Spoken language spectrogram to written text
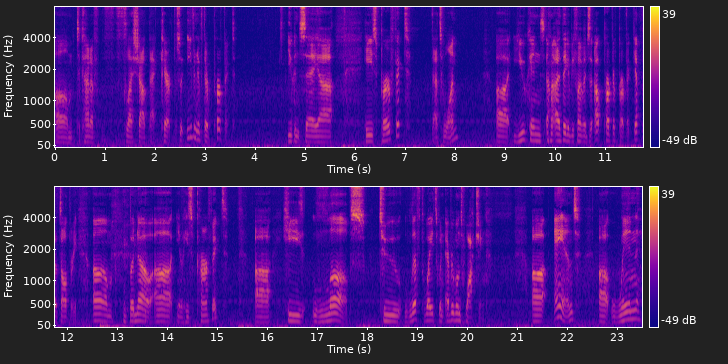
um, to kind of f- flesh out that character. So even if they're perfect, you can say uh, he's perfect. That's one. Uh, you can. I think it'd be fun if I just oh perfect, perfect. Yep, that's all three. Um, but no, uh, you know he's perfect. Uh, he loves to lift weights when everyone's watching, uh, and uh, when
